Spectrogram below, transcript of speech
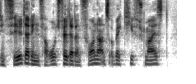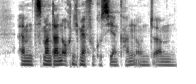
den Filter, den Infrarotfilter dann vorne ans Objektiv schmeißt, ähm, dass man dann auch nicht mehr fokussieren kann und ähm,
